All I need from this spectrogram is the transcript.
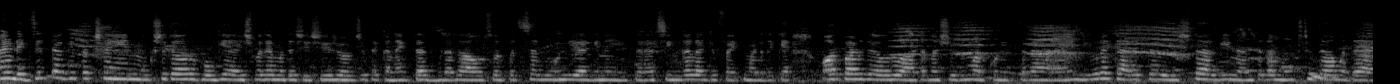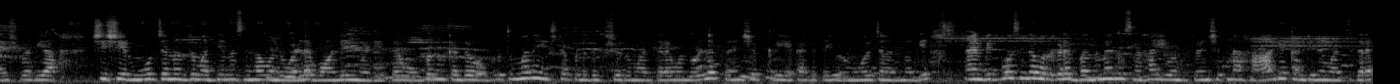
ಆ್ಯಂಡ್ ಎಕ್ಸಿಟ್ ಆಗಿದ ತಕ್ಷಣ ಏನು ಮೋಕ್ಷಿತ ಅವರು ಹೋಗಿ ಐಶ್ವರ್ಯ ಮತ್ತು ಶಿಶಿರ್ ಅವ್ರ ಜೊತೆ ಕನೆಕ್ಟ್ ಆಗಿಬಿಡಲ್ಲ. ಅವ್ರು ಸ್ವಲ್ಪ ದಿವಸ ಲೋನ್ಲಿ ಆಗಿನೇ ಇರ್ತಾರೆ. ಸಿಂಗಲ್ ಆಗಿ ಫೈಟ್ ಮಾಡೋದಕ್ಕೆ ಅವ್ರ ಪಾಡಿಗೆ ಅವರು ಆಟನ ಶುರು ಮಾಡ್ಕೊಂಡಿರ್ತಾರೆ. ಆ್ಯಂಡ್ ಇವರ ಕ್ಯಾರೆಕ್ಟರ್ ಇಷ್ಟ ಆಗಿ ನಂತರ ಮೋಕ್ಷಿತ ಮತ್ತು ಐಶ್ವರ್ಯ, ಶಿಶಿರ್ ಮೂರು ಜನದ ಮಧ್ಯನೂ ಸಹ ಒಂದು ಒಳ್ಳೆ ಬಾಂಡಿಂಗ್ ನಡೆಯುತ್ತೆ ಒಬ್ಬರನ್ನ ಕಂಡ್ರೆ ಒಬ್ಬರು ತುಂಬಾ ಇಷ್ಟಪಡೋದಕ್ಕೆ ಶುರು ಮಾಡ್ತಾರೆ. ಒಂದು ಒಳ್ಳೆ ಫ್ರೆಂಡ್ಶಿಪ್ ಕ್ರಿಯೇಟ್ ಆಗುತ್ತೆ ಇವರು ಮೂರು ಜನದ ಮಧ್ಯೆ. ಆ್ಯಂಡ್ ಬಿಗ್ ಬಾಸಿಂದ ಹೊರಗಡೆ ಬಂದ ಮೇಲೂ ಸಹ ಈ ಒಂದು ಫ್ರೆಂಡ್ಶಿಪ್ನ ಹಾಗೆ ಕಂಟಿನ್ಯೂ ಮಾಡ್ತಿದ್ದಾರೆ.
